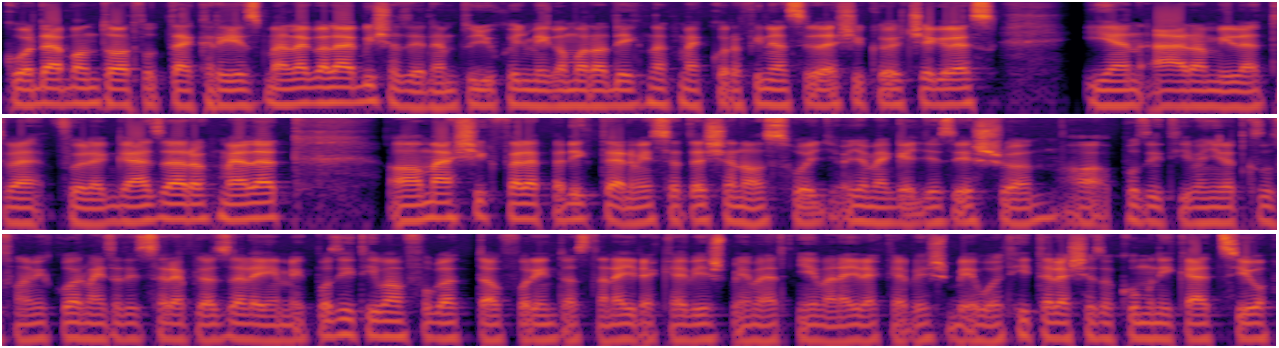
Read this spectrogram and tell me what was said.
kordában tartották részben legalábbis, azért nem tudjuk, hogy még a maradéknak mekkora finanszírozási költség lesz ilyen áram, illetve főleg gázárak mellett. A másik fele pedig természetesen az, hogy, hogy a megegyezésről a pozitívan nyilatkozott valami kormányzati szereplő az elején még pozitívan fogadta, a forint aztán egyre kevésbé, mert nyilván egyre kevésbé volt hiteles ez a kommunikáció,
